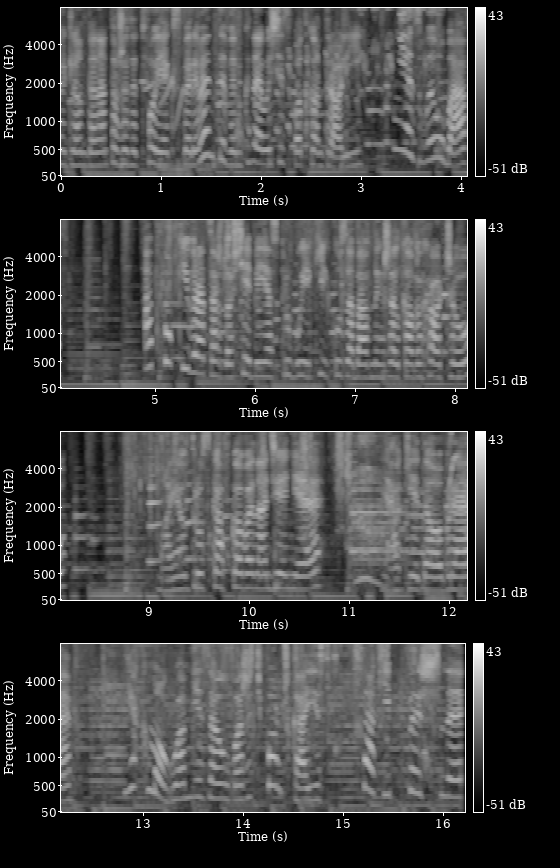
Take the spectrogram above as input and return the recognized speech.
Wygląda na to, że te twoje eksperymenty wymknęły się spod kontroli. Niezły ubaw. Póki wracasz do siebie, ja spróbuję kilku zabawnych żelkowych oczu. Mają truskawkowe nadzienie. Jakie dobre. Jak mogłam nie zauważyć pączka? Jest taki pyszny.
